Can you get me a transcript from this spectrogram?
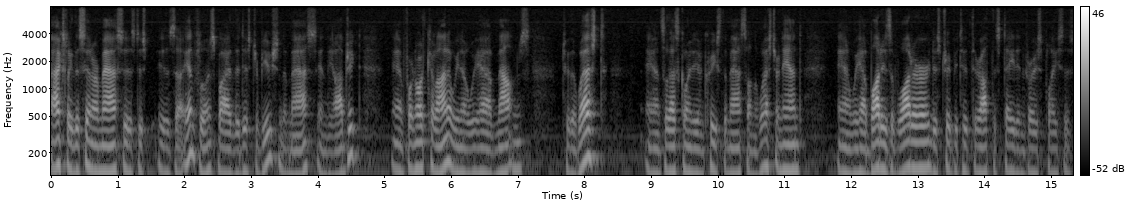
Actually, the center of mass is, is uh, influenced by the distribution of mass in the object. And for North Carolina, we know we have mountains to the west, and so that's going to increase the mass on the western end. And we have bodies of water distributed throughout the state in various places.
